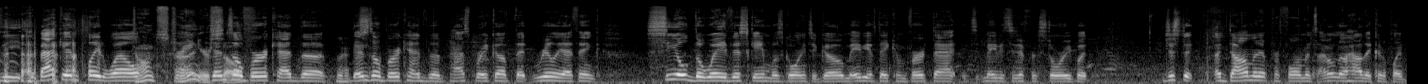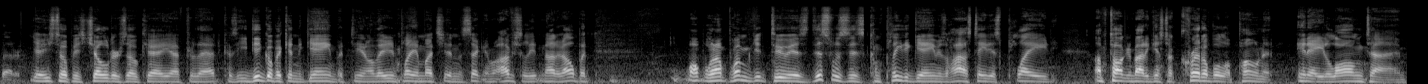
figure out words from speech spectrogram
the, the back end played well. Don't strain uh, yourself. Denzel Burke had the Denzel Burke had the pass breakup that really I think sealed the way this game was going to go. Maybe if they convert that, it's, maybe it's a different story. But just a, a, dominant performance. I don't know how they could have played better. Yeah, you just hope his shoulder's okay after that because he did go back in the game, but you know they didn't play him much in the second. Obviously, not at all. But what I'm, going to get to is this was as complete a game as Ohio State has played. I'm talking about against a credible opponent in a long time.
